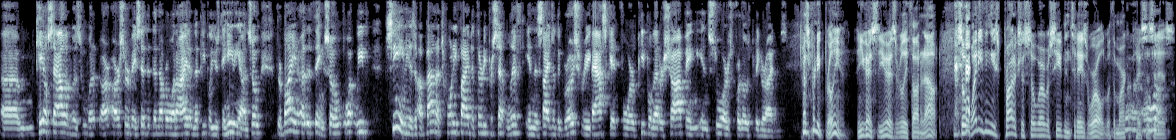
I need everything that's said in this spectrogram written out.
Um, kale salad was what our, our survey said that the number one item that people use tahini on. So they're buying other things. So what we've seen is about a 25 to 30 percent lift in the size of the grocery basket for people that are shopping in stores for those particular items that's pretty brilliant. You guys, you guys really thought it out. So, why do you think these products are so well received in today's world with the marketplace as it is?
